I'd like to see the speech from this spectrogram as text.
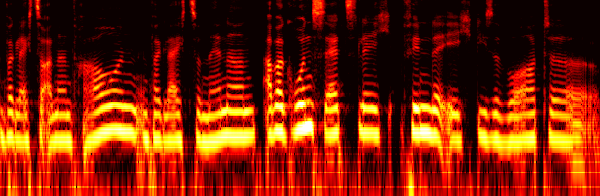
im Vergleich zu anderen Frauen, im Vergleich zu Männern. Aber grundsätzlich finde ich diese Worte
